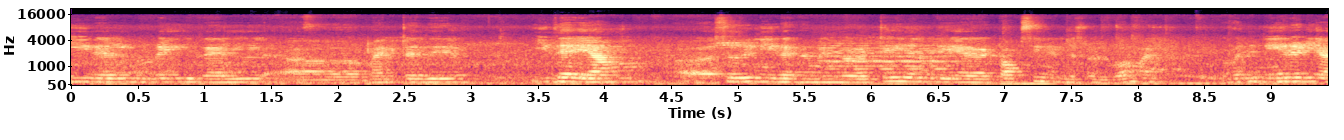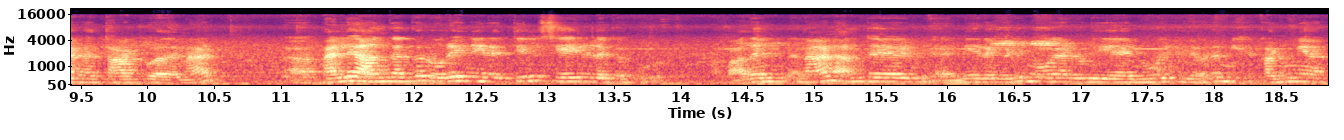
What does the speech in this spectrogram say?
ஈரல் நுரையீரல் மற்றது இதயம் சிறுநீரகம் என்பவற்றை இதனுடைய டாக்ஸின் என்று சொல்வோம் வந்து நேரடியாக தாக்குவதனால் பல அங்கங்கள் ஒரே நேரத்தில் செயலிழக்கக்கூடும் அப்போ அதனால் அந்த நேரங்களில் நோயாளியுடைய நோய் நிலவரம் மிக கடுமையாக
